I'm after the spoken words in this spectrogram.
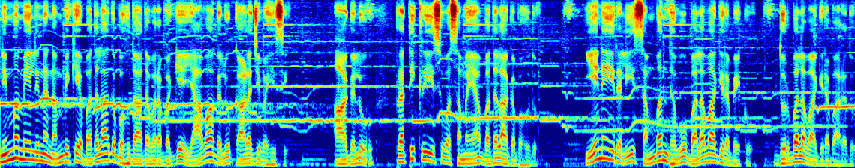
ನಿಮ್ಮ ಮೇಲಿನ ನಂಬಿಕೆ ಬದಲಾಗಬಹುದಾದವರ ಬಗ್ಗೆ ಯಾವಾಗಲೂ ಕಾಳಜಿ ವಹಿಸಿ. ಆಗಲೂ ಪ್ರತಿಕ್ರಿಯಿಸುವ ಸಮಯ ಬದಲಾಗಬಹುದು. ಏನೇ ಇರಲಿ ಸಂಬಂಧವು ಬಲವಾಗಿರಬೇಕು, ದುರ್ಬಲವಾಗಿರಬಾರದು.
